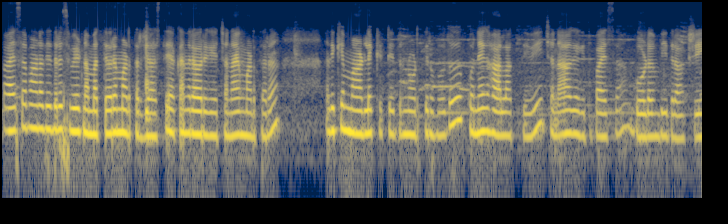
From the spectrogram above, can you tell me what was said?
ಪಾಯಸ ಮಾಡೋದಿದ್ರೆ ಸ್ವೀಟ್ ನಮ್ಮ ಅತ್ತೆಯವರೇ ಮಾಡ್ತಾರೆ ಜಾಸ್ತಿ. ಯಾಕಂದರೆ ಅವರಿಗೆ ಚೆನ್ನಾಗಿ ಮಾಡ್ತಾರೆ. ಅದಕ್ಕೆ ಮಾಡ್ಲಿಕ್ಕೆ ಇಟ್ಟಿದ್ರು ನೋಡ್ತಿರ್ಬೋದು. ಕೊನೆಗೆ ಹಾಲು ಹಾಕ್ತೀವಿ. ಚೆನ್ನಾಗಾಗಿತ್ತು ಪಾಯಸ. ಗೋಡಂಬಿ, ದ್ರಾಕ್ಷಿ,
